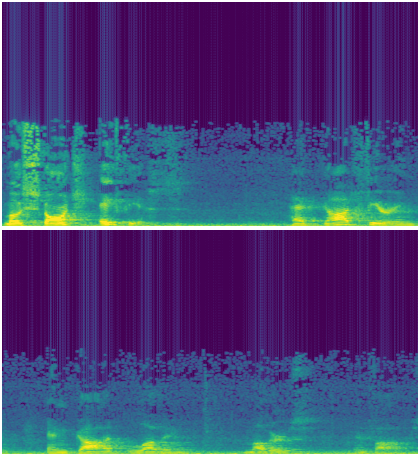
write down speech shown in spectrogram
most staunch atheists had God fearing and God loving mothers and fathers.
